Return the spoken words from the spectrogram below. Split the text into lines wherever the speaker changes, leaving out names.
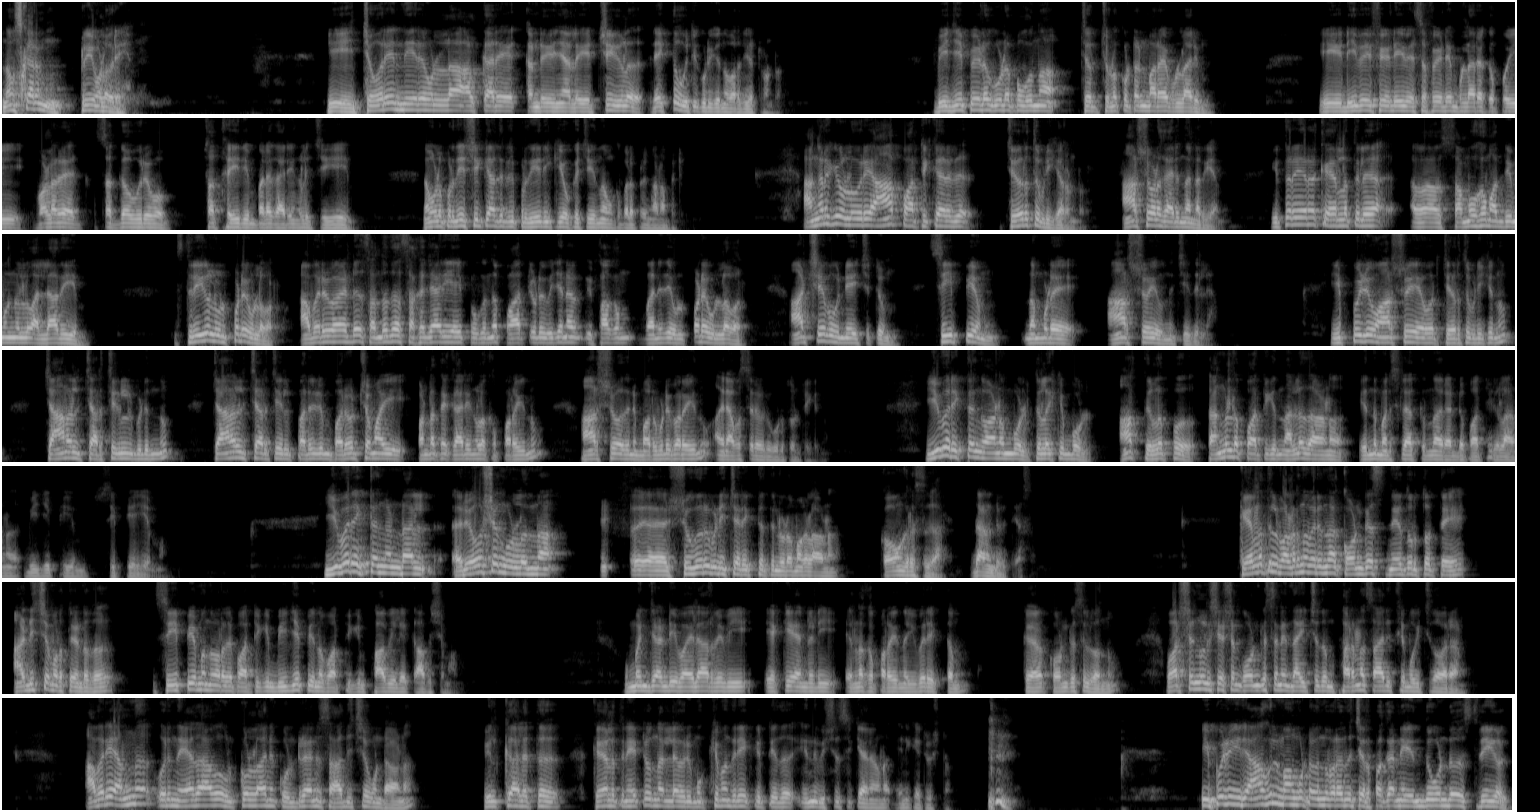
നമസ്കാരം പ്രിയമുള്ളവരെ. ഈ ചോരയും നീരമുള്ള ആൾക്കാരെ കണ്ടു കഴിഞ്ഞാൽ യക്ഷികൾ രക്തം ഊറ്റി കുടിക്കുമെന്ന് പറഞ്ഞിട്ടുണ്ട്. ബി ജെ പിയുടെ കൂടെ പോകുന്ന ചെറു ചുണക്കുട്ടന്മാരായ പിള്ളേരും ഈ ഡി വൈ ഫൈയുടെയും എസ് എഫ് ഐയുടെയും പിള്ളേരൊക്കെ പോയി വളരെ സഗൗരവം സധൈര്യം പല കാര്യങ്ങളും ചെയ്യുകയും നമ്മൾ പ്രതീക്ഷിക്കാത്ത പ്രതികരിക്കുകയൊക്കെ ചെയ്യുന്ന നമുക്ക് പലപ്പോഴും കാണാൻ പറ്റും. അങ്ങനെയൊക്കെയുള്ളവരെ ആ പാർട്ടിക്കാർ ചേർത്ത് പിടിക്കാറുണ്ട്. ആർഷയുടെ കാര്യം തന്നെ അറിയാം. ഇത്രയേറെ കേരളത്തിൽ സമൂഹ മാധ്യമങ്ങളിലും അല്ലാതെയും സ്ത്രീകൾ ഉൾപ്പെടെയുള്ളവർ അവരുമായിട്ട് സന്തത സഹചാരിയായി പോകുന്ന പാർട്ടിയുടെ വിജന വിഭാഗം വനിത ഉൾപ്പെടെയുള്ളവർ ആക്ഷേപം ഉന്നയിച്ചിട്ടും സി പി എം നമ്മുടെ ആർഷയെ ഒന്നും ചെയ്തില്ല. ഇപ്പോഴും ആർഷയെ അവർ ചേർത്ത് പിടിക്കുന്നു ചാനൽ ചർച്ചകളിൽ വിടുന്നു ചാനൽ ചർച്ചയിൽ പലരും പരോക്ഷമായി പണ്ടത്തെ കാര്യങ്ങളൊക്കെ പറയുന്നു ആർഷോ അതിന് മറുപടി പറയുന്നു അതിന് അവസരം അവർ കൊടുത്തുകൊണ്ടിരിക്കുന്നു. യുവരക്തം കാണുമ്പോൾ തിളയ്ക്കുമ്പോൾ ആ തിളപ്പ് തങ്ങളുടെ പാർട്ടിക്ക് നല്ലതാണ് എന്ന് മനസ്സിലാക്കുന്ന രണ്ട് പാർട്ടികളാണ് ബി ജെ പിയും സി പി ഐ എമ്മും യുവരക്തം കണ്ടാൽ രോഷം കൊള്ളുന്ന ഷുഗർ പിടിച്ച രക്തത്തിന്റെ ഉടമകളാണ് കോൺഗ്രസ്സുകാർ. ഇതാണ് എന്റെ വ്യത്യാസം. കേരളത്തിൽ വളർന്നു വരുന്ന കോൺഗ്രസ് നേതൃത്വത്തെ അടിച്ചമർത്തേണ്ടത് സി പി എം എന്ന് പറഞ്ഞ പാർട്ടിക്കും ബി ജെ പി എന്ന പാർട്ടിക്കും ഭാവിയിലേക്ക് ആവശ്യമാണ്. ഉമ്മൻചാണ്ടി വയലാർ രവി എ കെ ആന്റണി എന്നൊക്കെ പറയുന്ന യുവരക്തം കോൺഗ്രസിൽ വന്നു. വർഷങ്ങൾക്ക് ശേഷം കോൺഗ്രസിനെ നയിച്ചതും ഭരണസാന്നിധ്യം വഹിച്ചതും അവരാണ് അവരെ അന്ന് ഒരു നേതാവ് ഉൾക്കൊള്ളാനും കൊണ്ടുവരാനും സാധിച്ചുകൊണ്ടാണ് പിൽക്കാലത്ത് കേരളത്തിന് ഏറ്റവും നല്ല ഒരു മുഖ്യമന്ത്രിയെ കിട്ടിയത് എന്ന് വിശ്വസിക്കാനാണ് എനിക്ക് ഏറ്റവും ഇഷ്ടം. ഇപ്പോഴും ഈ രാഹുൽ മാങ്കൂട്ടം എന്ന് പറയുന്ന ചെറുപ്പക്കാരനെ എന്തുകൊണ്ട് സ്ത്രീകൾ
